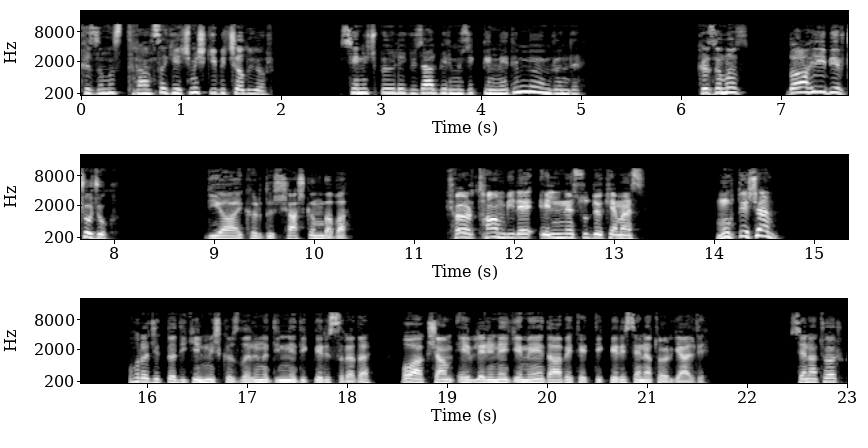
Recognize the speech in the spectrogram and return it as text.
Kızımız transa geçmiş gibi çalıyor. Sen hiç böyle güzel bir müzik dinledin mi ömründe?'' ''Kızımız dahi bir çocuk!'' diye aykırdı şaşkın baba. ''Kör tam bile eline su dökemez. Muhteşem!'' Oracıkta dikilmiş kızlarını dinledikleri sırada o akşam evlerine yemeğe davet ettikleri senatör geldi. Senatör,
